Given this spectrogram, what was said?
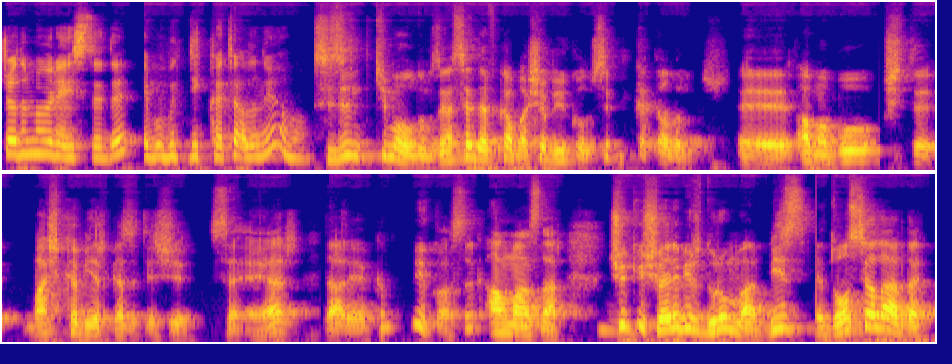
Canım öyle istedi. E bu bir dikkate alınıyor mu? sizin kim olduğunuz yani Sedef Kabaş'a büyük olursak dikkate alınır. Ee, ama bu işte başka bir gazeteci ise eğer iktidara yakın büyük olasılık almazlar. Çünkü şöyle bir durum var. Biz e, dosyalarda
